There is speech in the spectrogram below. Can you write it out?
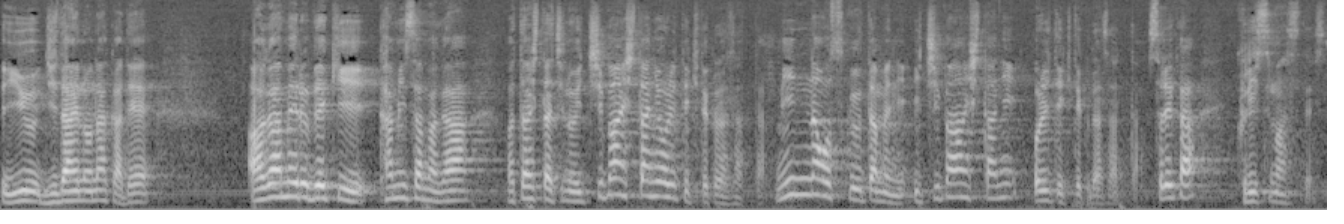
ていう時代の中で崇めるべき神様が私たちの一番下に降りてきてくださった。みんなを救うために一番下に降りてきてくださった。それがクリスマスです。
